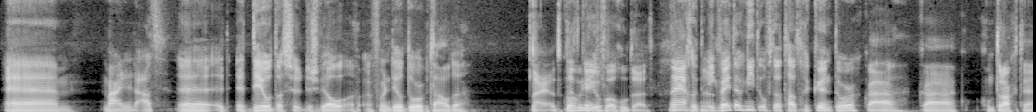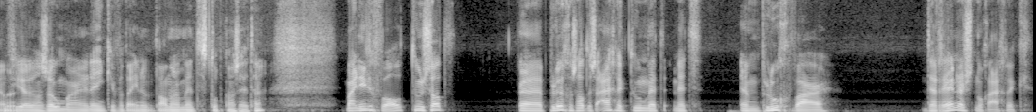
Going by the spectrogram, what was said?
Ehm, maar inderdaad, het, het deel dat ze dus wel voor een deel doorbetaalden. Nou ja, het kwam Dat in ieder geval goed uit. Nou ja, goed. Ja. Ik weet ook niet of dat had gekund hoor. Qua, qua contracten. Of je dan zomaar in één keer van het ene op het andere moment stop kan zetten. Maar in ieder geval, toen zat eh Pluggen zat dus eigenlijk toen met, met een ploeg waar de renners nog eigenlijk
